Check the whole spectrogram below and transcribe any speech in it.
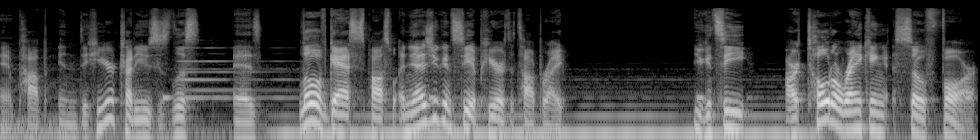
and pop into here. Try to use this list as low of gas as possible. And as you can see up here at the top right, you can see our total ranking so far.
